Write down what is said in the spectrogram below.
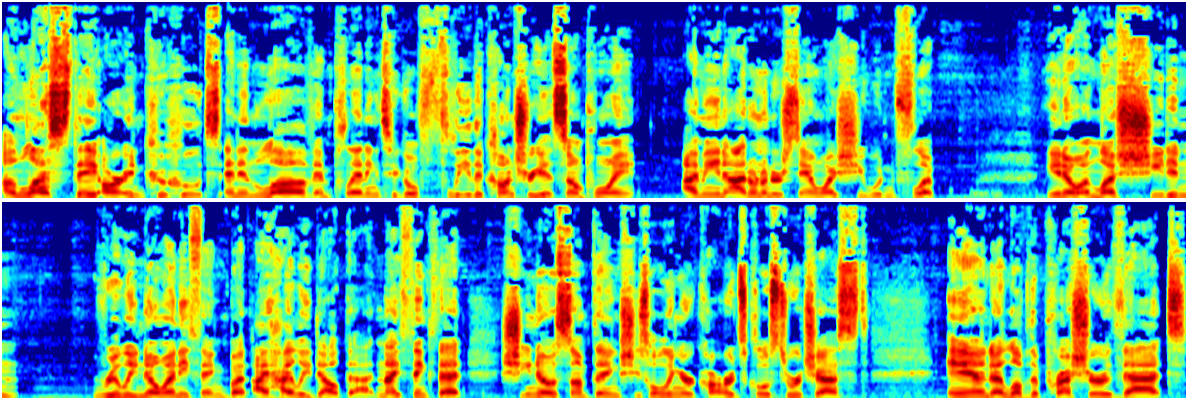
unless they are in cahoots and in love and planning to go flee the country at some point, I mean, I don't understand why she wouldn't flip, you know, unless she didn't really know anything, but I highly doubt that. And I think that she knows something. She's holding her cards close to her chest. And I love the pressure that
